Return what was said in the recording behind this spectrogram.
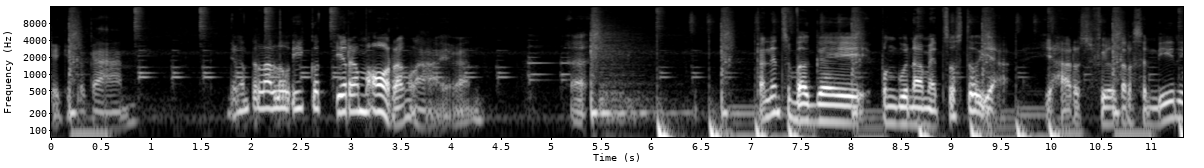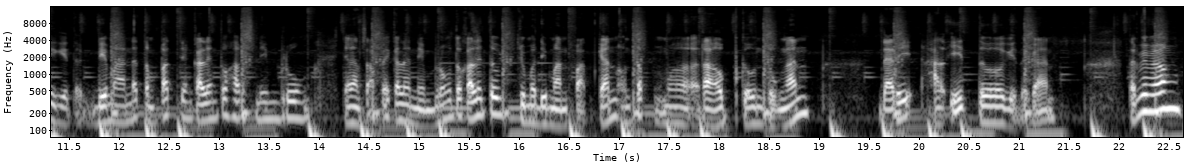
kayak gitu kan. Jangan terlalu ikut irama orang lah ya kan. Eh, kalian sebagai pengguna medsos tuh ya ya harus filter sendiri gitu. Di mana tempat yang kalian tuh harus nimbrung. Jangan sampai kalian nimbrung tuh kalian tuh cuma dimanfaatkan untuk meraup keuntungan dari hal itu gitu kan. Tapi memang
